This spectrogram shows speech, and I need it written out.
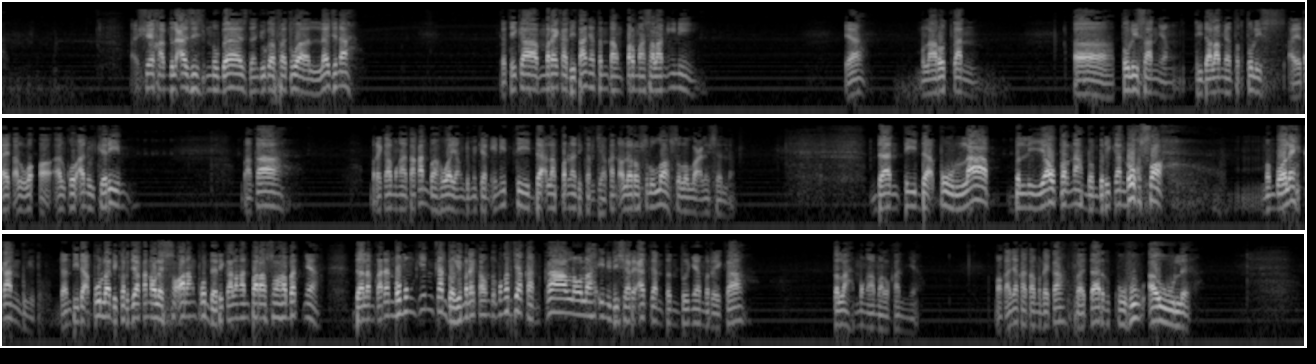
Syekh Abdul Aziz bin Nubaz dan juga fatwa Lajnah ketika mereka ditanya tentang permasalahan ini ya melarutkan uh, tulisan yang di dalamnya tertulis ayat-ayat Al-Qur'anul Karim maka mereka mengatakan bahwa yang demikian ini tidaklah pernah dikerjakan oleh Rasulullah sallallahu alaihi wasallam dan tidak pula beliau pernah memberikan rukhsah membolehkan begitu dan tidak pula dikerjakan oleh seorang pun dari kalangan para sahabatnya dalam keadaan memungkinkan bagi mereka untuk mengerjakan. Kalaulah ini disyariatkan tentunya mereka telah mengamalkannya. Makanya kata mereka fatar kuhu aula.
